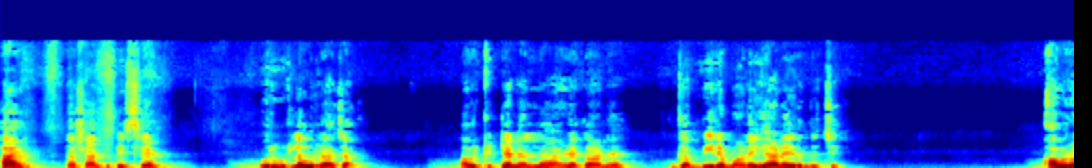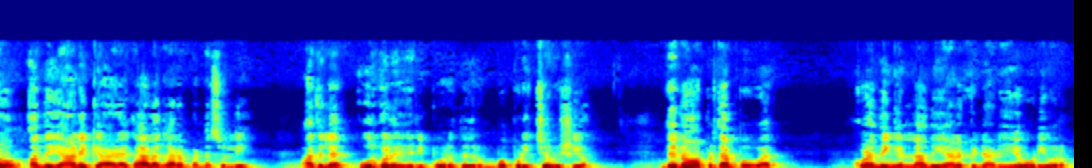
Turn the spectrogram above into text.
ஹாய் நான் சாந்தி பேசுகிறேன் ஒரு ஊரில் ஒரு ராஜா. அவர்கிட்ட நல்ல அழகான கம்பீரமான யானை இருந்துச்சு. அவரும் அந்த யானைக்கு அழகாக அலங்காரம் பண்ண சொல்லி அதில் ஊர்வலம் ஏறி போகிறது ரொம்ப பிடிச்ச விஷயம். தினம் அப்படி தான் போவார். குழந்தைங்கள்லாம் அந்த யானை பின்னாடியே ஓடி வரும்.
